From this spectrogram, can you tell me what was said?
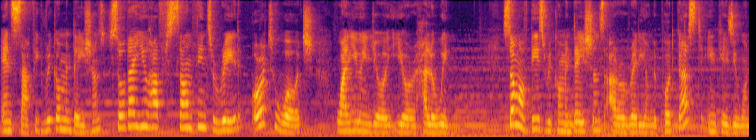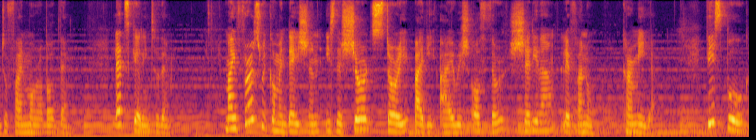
and sapphic recommendations so that you have something to read or to watch while you enjoy your Halloween. Some of these recommendations are already on the podcast in case you want to find more about them. Let's get into them. My first recommendation is the short story by the Irish author Sheridan Le Fanu, Carmilla. This book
